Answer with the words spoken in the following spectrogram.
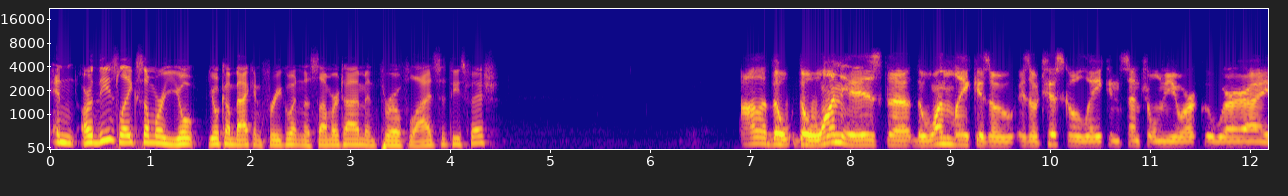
And are these lakes somewhere you'll you'll come back and frequent in the summertime and throw flies at these fish? Uh, the the one is the the one lake is o, is Otisco Lake in central New York, where I,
